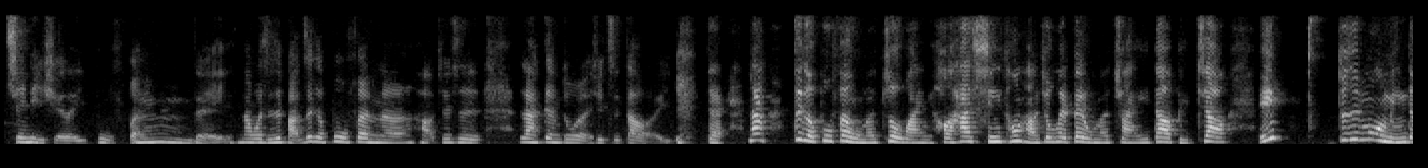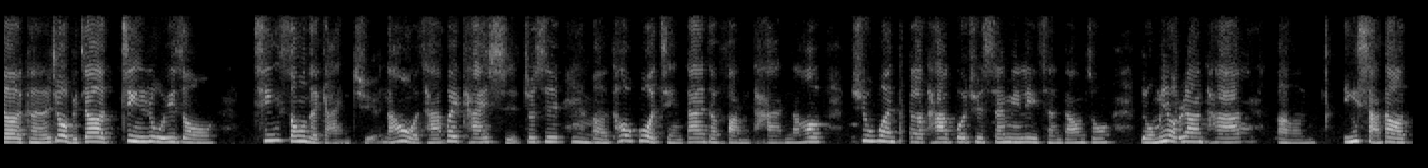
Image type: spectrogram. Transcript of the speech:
心理学的一部分。嗯，对。那我只是把这个部分呢，好，就是让更多人去知道而已。对，那这个部分我们做完以后，他心通常就会被我们转移到比较，诶，就是莫名的，可能就比较进入一种。轻松的感觉，然后我才会开始，就是、嗯、呃，透过简单的访谈，然后去问到他过去生命历程当中有没有让他嗯、呃、影响到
